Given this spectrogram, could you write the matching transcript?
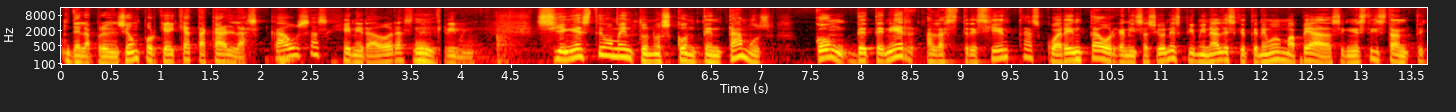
de la prevención porque hay que atacar las causas generadoras del mm. crimen. Si en este momento nos contentamos con detener a las 340 organizaciones criminales que tenemos mapeadas en este instante,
